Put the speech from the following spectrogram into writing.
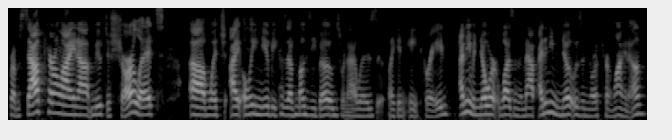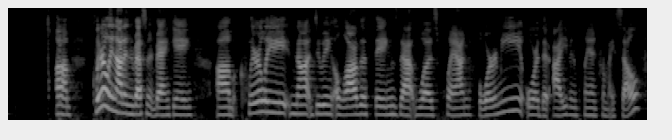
from South Carolina, moved to Charlotte, um, which I only knew because of Muggsy Bogues when I was like in eighth grade. I didn't even know where it was in the map. I didn't even know it was in North Carolina. Um, clearly not in investment banking. Um, clearly not doing a lot of the things that was planned for me or that I even planned for myself.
